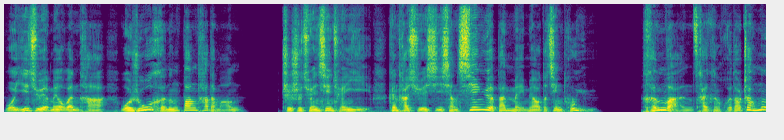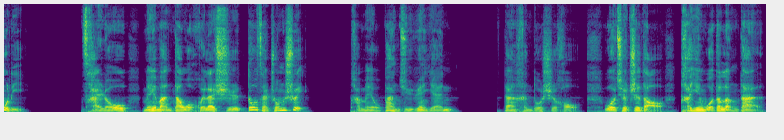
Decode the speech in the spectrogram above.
我一句也没有问他，我如何能帮他的忙，只是全心全意跟他学习像仙乐般美妙的净土语。很晚才肯回到帐幕里。彩柔每晚当我回来时都在装睡，她没有半句怨言，但很多时候我却知道她因我的冷淡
